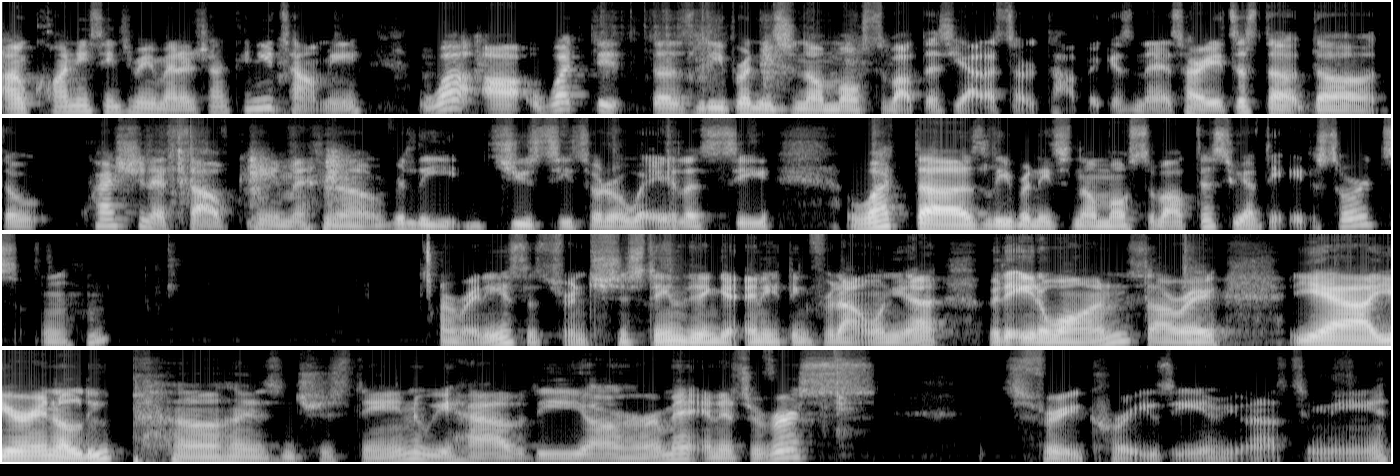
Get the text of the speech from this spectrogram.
Um, Kuan Yin to me, Metatron, can you tell me what uh what did, does Libra need to know most about this? Yeah, that's our topic, isn't it? Sorry, it's just the the the question itself came in a really juicy sort of way. Let's see. What does Libra need to know most about this? We have the Eight of Swords. Mm-hmm. Alrighty, so that's interesting. They Didn't get anything for that one yet. With Eight of Wands. All right. Yeah, you're in a loop. Uh, it's interesting. We have the uh, Hermit and its reverse. It's very crazy if you ask me.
